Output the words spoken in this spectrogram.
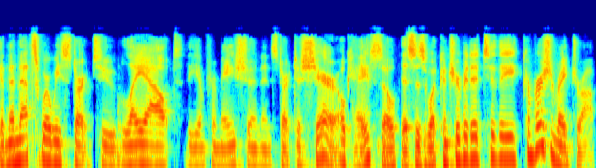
And then that's where we start to lay out the information and start to share. Okay, so this is what contributed to the conversion rate drop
